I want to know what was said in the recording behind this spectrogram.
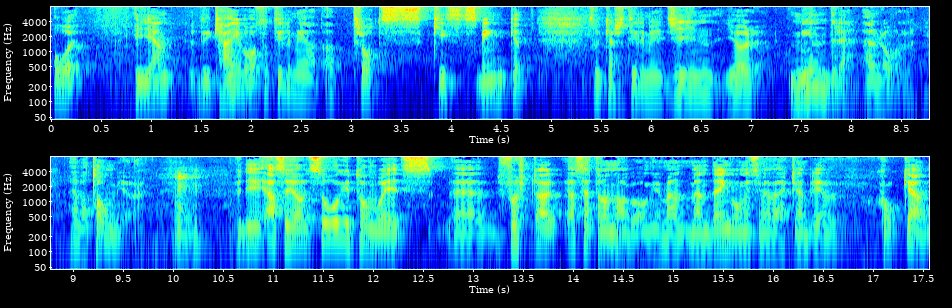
och igen, det kan ju vara så till och med att, att trots Kiss-sminket så kanske till och med Gene gör mindre en roll än vad Tom gör. För det, alltså jag såg ju Tom Waits, eh, första, jag har sett honom några gånger, men, men den gången som jag verkligen blev chockad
